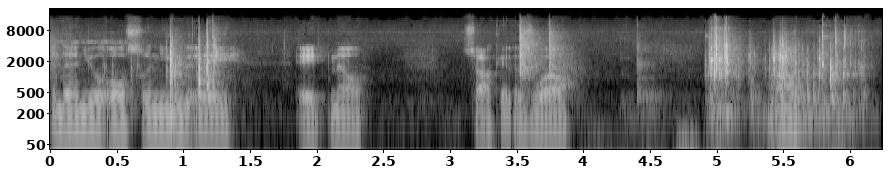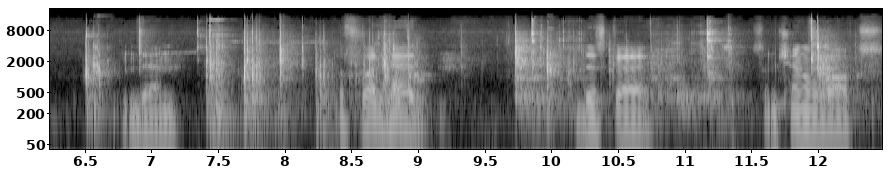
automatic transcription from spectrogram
And then you'll also need a 8 mil socket as well. Uh, and then a flathead, this guy, some channel locks,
